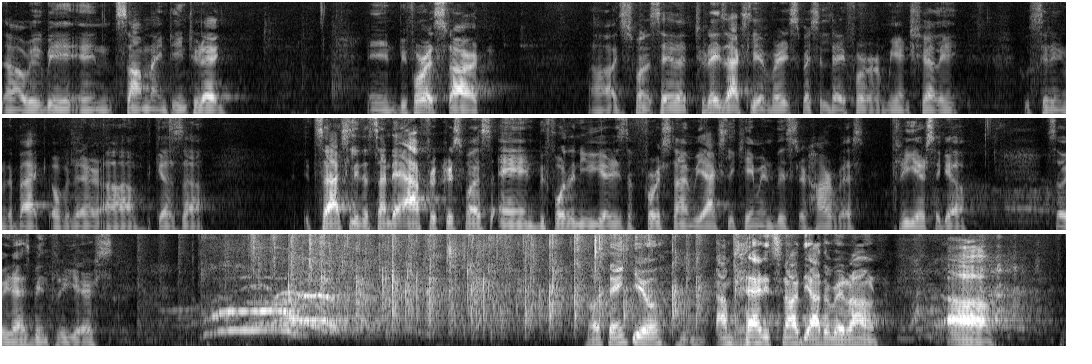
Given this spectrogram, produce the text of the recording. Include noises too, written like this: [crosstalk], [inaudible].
Uh, we'll be in Psalm 19 today. And before I start, uh, I just want to say that today is actually a very special day for me and Shelly, who's sitting in the back over there, uh, because uh, it's actually the Sunday after Christmas and before the New Year is the first time we actually came and visited Harvest three years ago. So it has been three years. Well, thank you. I'm glad it's not the other way around. Um,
